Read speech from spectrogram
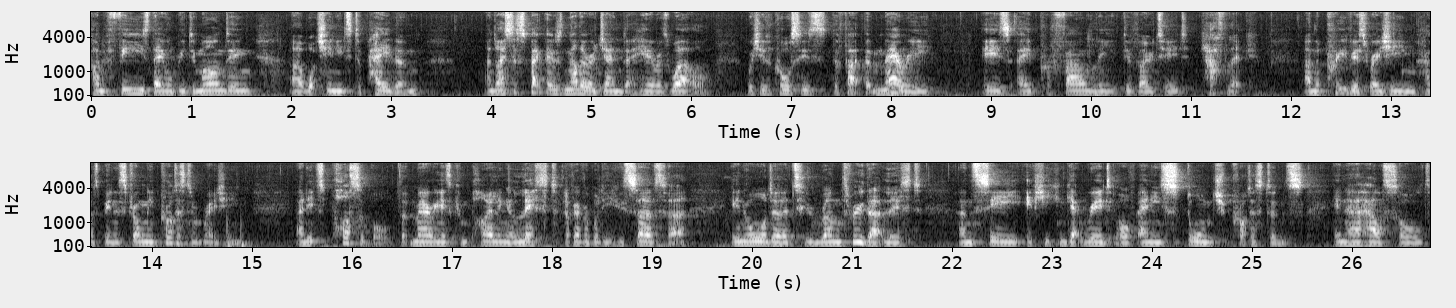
kind of fees they will be demanding, uh, what she needs to pay them. And I suspect there's another agenda here as well, which is, of course is the fact that Mary is a profoundly devoted Catholic, and the previous regime has been a strongly Protestant regime. And it's possible that Mary is compiling a list of everybody who serves her in order to run through that list and see if she can get rid of any staunch Protestants in her household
